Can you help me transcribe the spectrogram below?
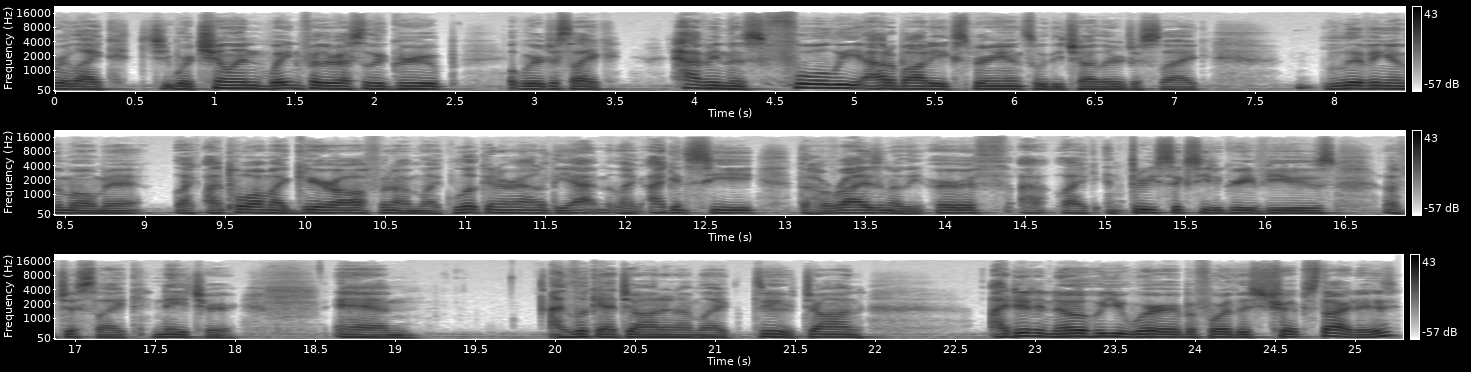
We're like, we're chilling, waiting for the rest of the group. We're just like having this fully out of body experience with each other, just like living in the moment. Like I pull all my gear off and I'm like looking around at the atmosphere. Like I can see the horizon of the earth, uh, like in 360 degree views of just like nature. And I look at John and I'm like, dude, John, I didn't know who you were before this trip started.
